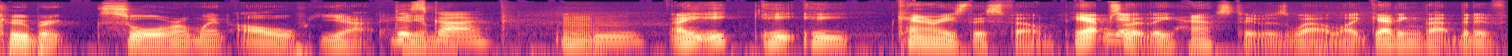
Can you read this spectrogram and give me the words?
Kubrick saw and went, "Oh yeah, This him." guy. Uh, He, he he carries this film. He absolutely has to as well. Like getting that bit of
